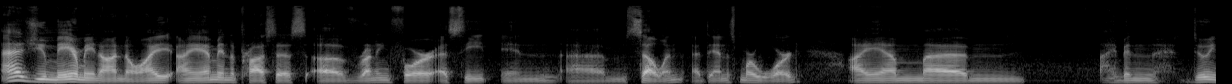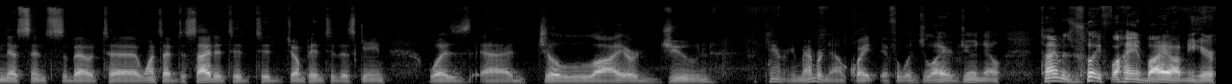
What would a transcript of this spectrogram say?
as you may or may not know, I, I am in the process of running for a seat in um, Selwyn at the Ennismore Ward. I am um, I've been doing this since about uh, once I've decided to, to jump into this game was uh, July or June. I can't remember now quite if it was July or June now. Time is really flying by on me here.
